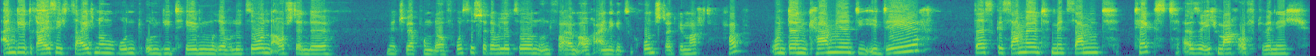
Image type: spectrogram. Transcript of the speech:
an die 30 Zeichnungen rund um die Themen Revolution, Aufstände mit Schwerpunkt auf russische Revolution und vor allem auch einige zu Kronstadt gemacht habe. Und dann kam mir die Idee, das gesammelt mitsamt Text. Also ich mache oft, wenn ich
